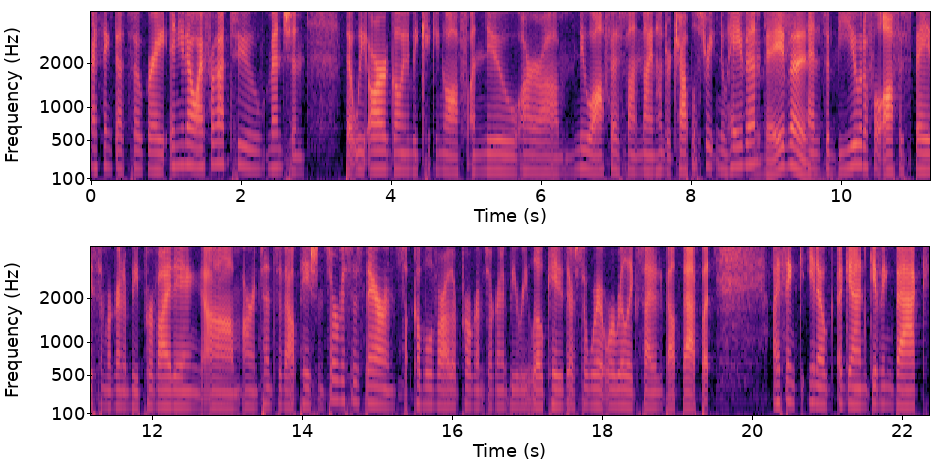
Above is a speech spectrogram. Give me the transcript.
I think that's so great. And you know, I forgot to mention that we are going to be kicking off a new our um, new office on 900 Chapel Street, New Haven. New Haven. And it's a beautiful office space, and we're going to be providing um, our intensive outpatient services there, and a couple of our other programs are going to be relocated there. So we're we're really excited about that. But I think, you know, again, giving back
